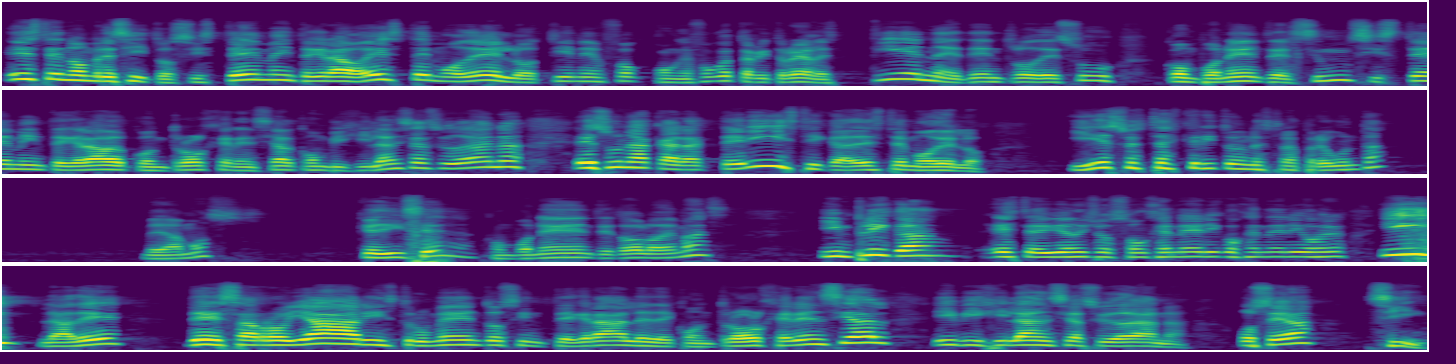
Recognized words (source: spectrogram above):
este nombrecito, sistema integrado, este modelo tiene con enfoque territorial, tiene dentro de su componente un sistema integrado de control gerencial con vigilancia ciudadana, es una característica de este modelo. ¿Y eso está escrito en nuestra pregunta? Veamos. ¿Qué dice? Componente todo lo demás. Implica, este habían dicho son genéricos, genéricos, y la de desarrollar instrumentos integrales de control gerencial y vigilancia ciudadana. O sea, sí.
